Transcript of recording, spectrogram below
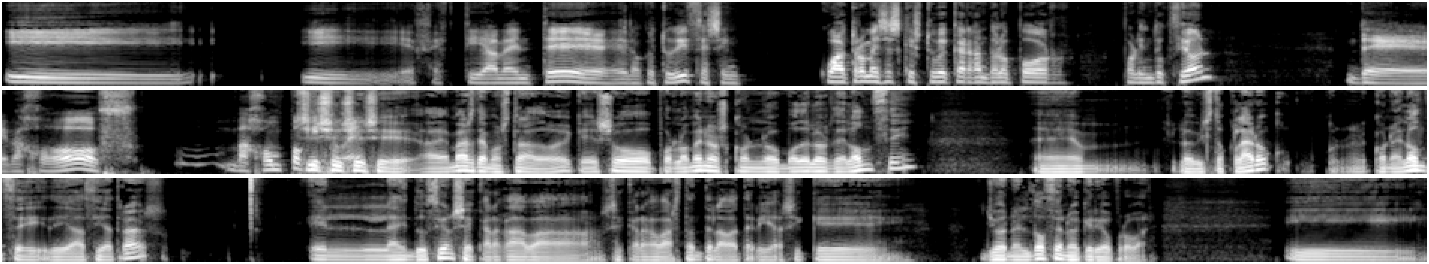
Y, y efectivamente, lo que tú dices, en cuatro meses que estuve cargándolo por, por inducción, de bajó, bajó un poquito. Sí, sí, ¿eh? sí, sí. Además demostrado ¿eh? que eso, por lo menos con los modelos del 11, eh, lo he visto claro, con el 11 de hacia atrás, la inducción se cargaba, se carga bastante la batería, así que yo en el 12 no he querido probar. Y,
